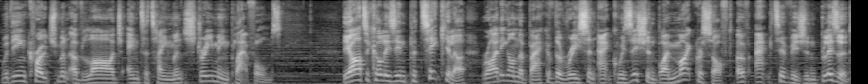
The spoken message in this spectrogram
with the encroachment of large entertainment streaming platforms. The article is in particular riding on the back of the recent acquisition by Microsoft of Activision Blizzard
